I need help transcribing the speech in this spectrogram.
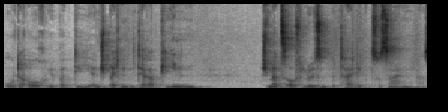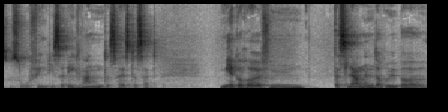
oder auch über die entsprechenden Therapien schmerzauflösend beteiligt zu sein. Also so fing dieser Weg mhm. an. Das heißt, das hat mir geholfen, das Lernen darüber,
